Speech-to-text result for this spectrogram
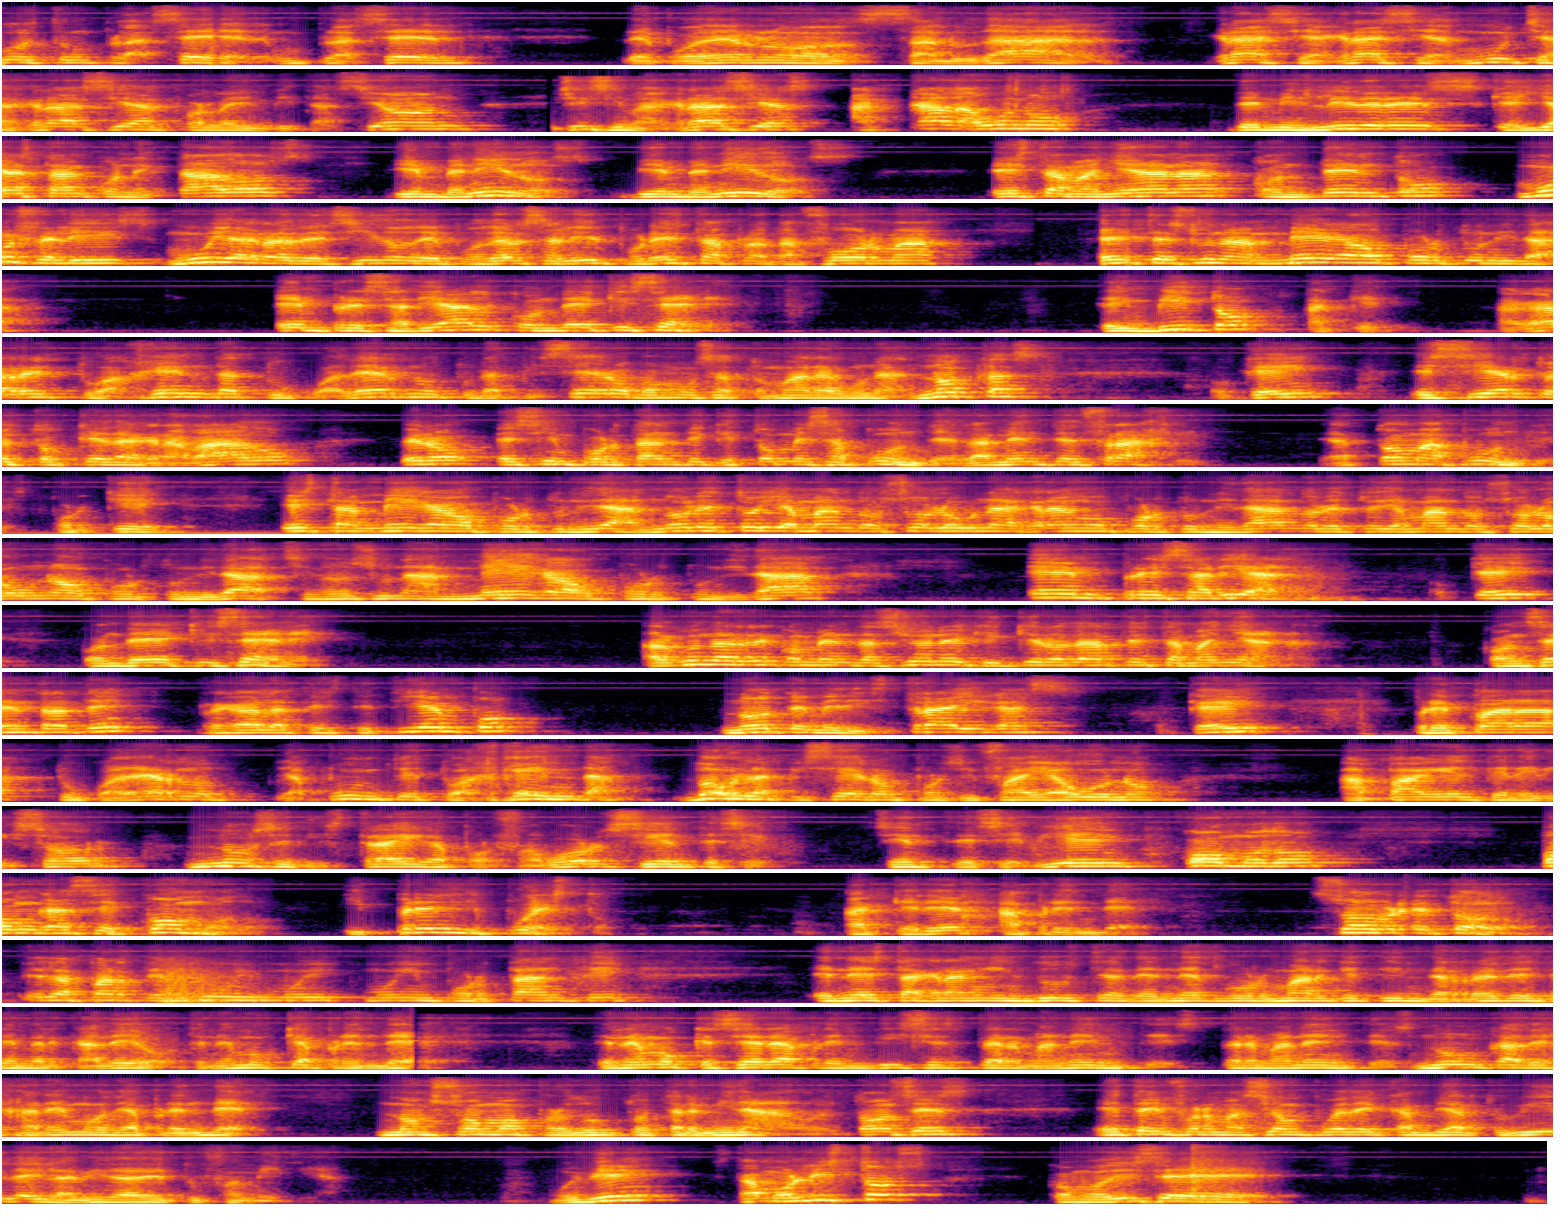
gusto, un placer, un placer de podernos saludar. Gracias, gracias, muchas gracias por la invitación. Muchísimas gracias a cada uno de mis líderes que ya están conectados. Bienvenidos, bienvenidos. Esta mañana contento, muy feliz, muy agradecido de poder salir por esta plataforma. Esta es una mega oportunidad empresarial con DXN. Te invito a que agarres tu agenda, tu cuaderno, tu lapicero, vamos a tomar algunas notas, ¿ok? Es cierto, esto queda grabado, pero es importante que tomes apuntes, la mente es frágil, ya toma apuntes, porque esta mega oportunidad, no le estoy llamando solo una gran oportunidad, no le estoy llamando solo una oportunidad, sino es una mega oportunidad empresarial, ¿ok? Con DXN. Algunas recomendaciones que quiero darte esta mañana. Concéntrate, regálate este tiempo, no te me distraigas, ¿ok? Prepara tu cuaderno de apunte, tu agenda, dos lapiceros por si falla uno, apague el televisor, no se distraiga, por favor, siéntese, siéntese bien, cómodo, póngase cómodo y predispuesto a querer aprender. Sobre todo, es la parte muy, muy, muy importante en esta gran industria de network marketing, de redes de mercadeo. Tenemos que aprender, tenemos que ser aprendices permanentes, permanentes, nunca dejaremos de aprender no somos producto terminado. Entonces, esta información puede cambiar tu vida y la vida de tu familia. Muy bien, ¿estamos listos? Como dice,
